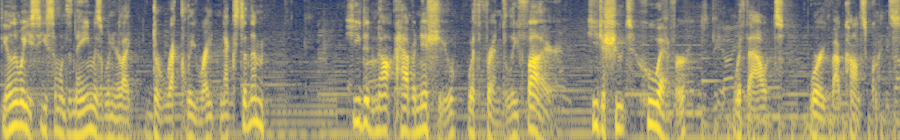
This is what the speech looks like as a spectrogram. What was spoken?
The only way you see someone's name is when you're like directly right next to them. He did not have an issue with friendly fire. He just shoots whoever without worrying about consequence.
